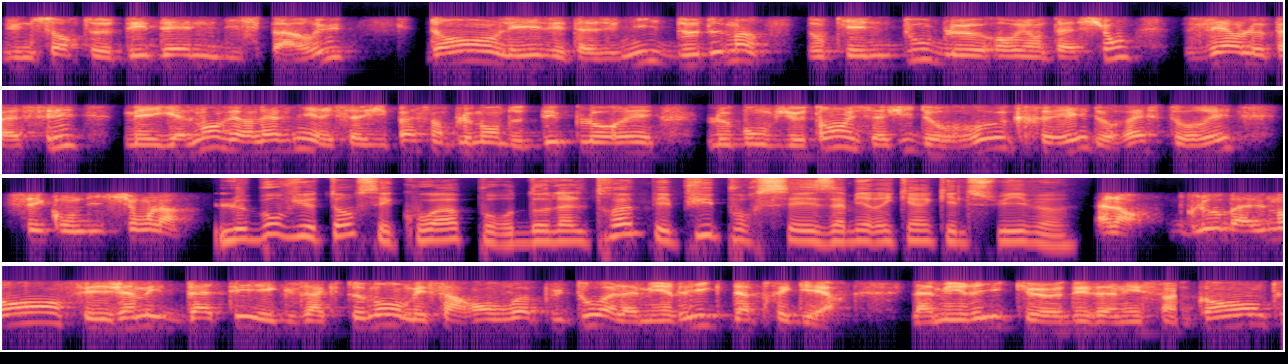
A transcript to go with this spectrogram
d'une sorte d'Éden disparu. Dans les États-Unis de demain. Donc il y a une double orientation vers le passé, mais également vers l'avenir. Il ne s'agit pas simplement de déplorer le bon vieux temps, il s'agit de recréer, de restaurer ces conditions-là. Le bon vieux temps, c'est quoi pour Donald Trump et puis pour ces Américains qui le suivent? Alors, globalement, c'est jamais daté exactement, mais ça renvoie plutôt à l'Amérique d'après-guerre. L'Amérique euh, des années 50,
